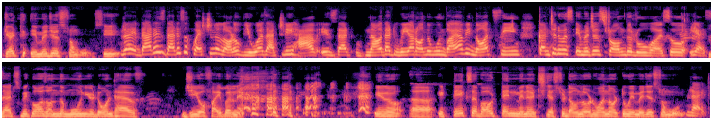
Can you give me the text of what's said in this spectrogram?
get images from moon. See, Right. That is that is a question a lot of viewers actually have is that now that we are on the moon, why are we not seeing continuous images from the rover? So yes. that's because on the moon you don't have Jio Fiber net. you know, uh, it takes about 10 minutes just to download one or two images from moon. right.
